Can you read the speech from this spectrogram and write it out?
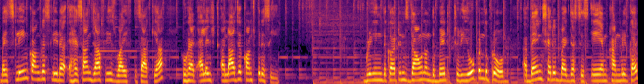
by slain Congress leader Ehsan Jafri's wife Zakia, who had alleged a larger conspiracy. Bringing the curtains down on the bid to reopen the probe, a bench headed by Justice A.M. Khanwilkar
